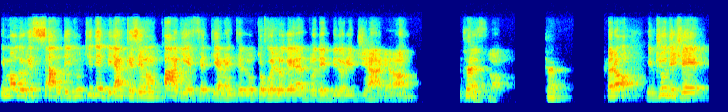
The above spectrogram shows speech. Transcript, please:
in modo che saldi tutti i debiti anche se non paghi effettivamente tutto quello che era il tuo debito originario, no? Certo, certo. Però il giudice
